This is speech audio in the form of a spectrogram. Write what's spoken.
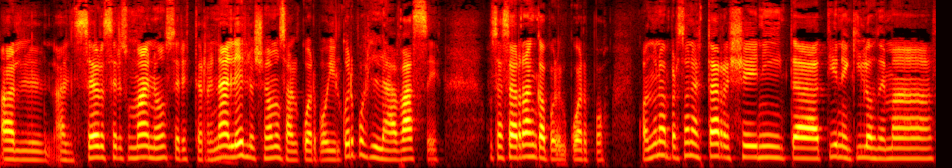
Al, ser seres humanos, seres terrenales, lo llevamos al cuerpo. Y el cuerpo es la base. O sea, se arranca por el cuerpo. Cuando una persona está rellenita, tiene kilos de más,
